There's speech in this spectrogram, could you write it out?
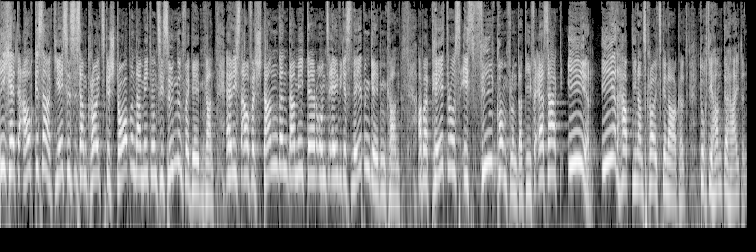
Ich hätte auch gesagt, Jesus ist am Kreuz gestorben, damit er uns die Sünden vergeben kann. Er ist auferstanden, damit er uns ewiges Leben geben kann. Aber Petrus ist viel konfrontativer. Er sagt, ihr, ihr habt ihn ans Kreuz genagelt durch die Hand der Heiden.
